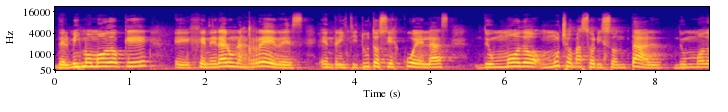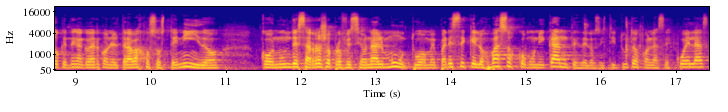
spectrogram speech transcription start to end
Del mismo modo que eh, generar unas redes entre institutos y escuelas de un modo mucho más horizontal, de un modo que tenga que ver con el trabajo sostenido, con un desarrollo profesional mutuo. Me parece que los vasos comunicantes de los institutos con las escuelas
